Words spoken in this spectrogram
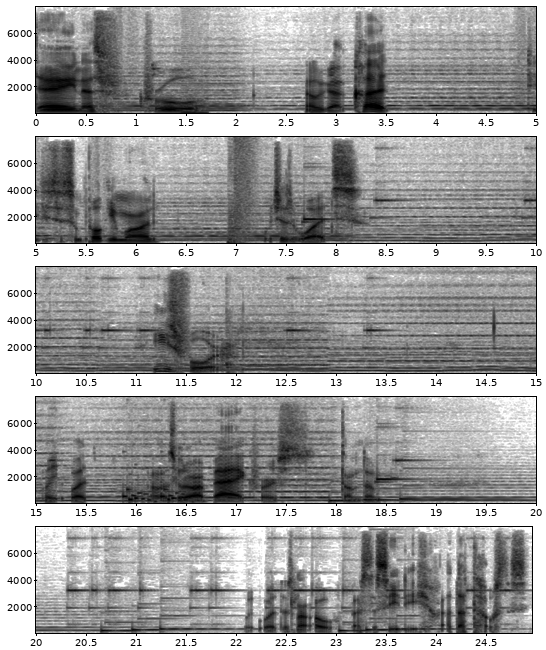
Dang, that's cruel. Now we got cut. Teaches us some Pokemon, which is what he's for. Wait, what? Oh, let's go to our bag first. Dum dum. That's not. Oh, that's the CD. I thought that was the CD.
